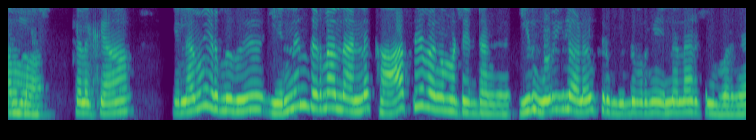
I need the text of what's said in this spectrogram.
ஆமா கிளைக்கும் எல்லாமே இருந்தது. என்னன்னு தெரியல அந்த அண்ணன் காசே வாங்க மாட்டேன்ட்டாங்க. இது ஒரு கிலோ அளவுக்கு இருந்தது. இந்த பாருங்க என்னெல்லாம் இருக்குன்னு பாருங்க.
